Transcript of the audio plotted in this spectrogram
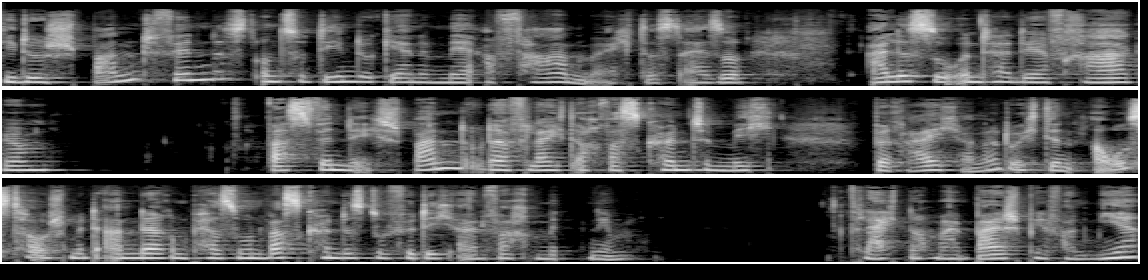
die du spannend findest und zu denen du gerne mehr erfahren möchtest. Also alles so unter der Frage, was finde ich spannend oder vielleicht auch, was könnte mich bereichern, ne? durch den Austausch mit anderen Personen, was könntest du für dich einfach mitnehmen? Vielleicht noch mal ein Beispiel von mir.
